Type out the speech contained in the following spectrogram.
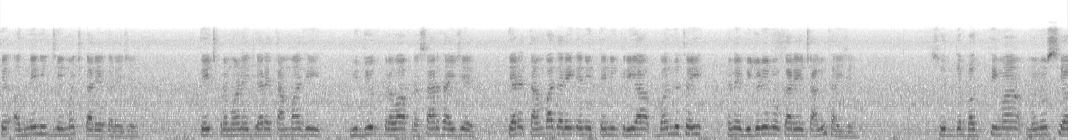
તે અગ્નિની જેમ જ કાર્ય કરે છે. તે જ પ્રમાણે જ્યારે તાંબાથી વિદ્યુત પ્રવાહ પ્રસાર થાય છે, ત્યારે તાંબા તરીકેની તેની ક્રિયા બંધ થઈ અને વીજળીનું કાર્ય ચાલુ થાય છે. શુદ્ધ ભક્તિમાં મનુષ્ય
